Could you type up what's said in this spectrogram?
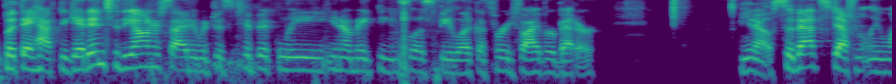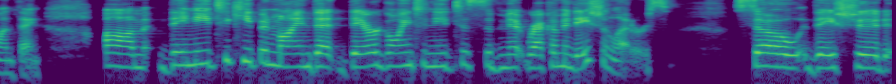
but they have to get into the honor society which is typically you know make dean's list be like a three five or better. You know so that's definitely one thing. Um, they need to keep in mind that they're going to need to submit recommendation letters. So they should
